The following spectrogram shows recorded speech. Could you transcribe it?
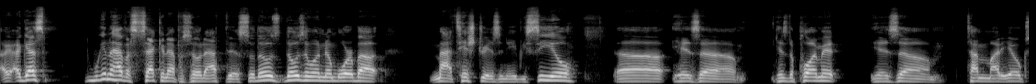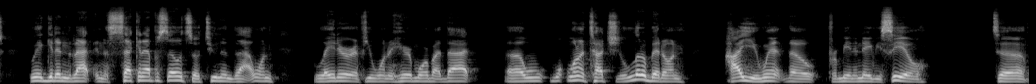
I, I guess we're gonna have a second episode after this. So those those who want to know more about Matt's history as a Navy SEAL, uh, his uh, his deployment, his um, time in Mighty Oaks. We're gonna get into that in the second episode, so tune into that one later if you want to hear more about that. Uh, w- want to touch a little bit on how you went though from being a Navy SEAL to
